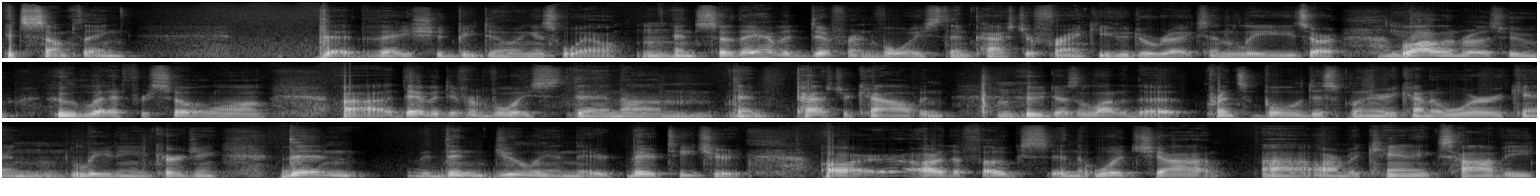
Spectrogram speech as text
It's something that they should be doing as well. Mm. And so they have a different voice than Pastor Frankie, who directs and leads, or Lylan Rose, who who led for so long. Uh, they have a different voice than um, than Pastor Calvin, Mm-hmm. who does a lot of the principal disciplinary kind of work and Mm-hmm. leading, encouraging. Then then Julian, their their teacher, are are the folks in the wood shop, uh, our mechanics, hobby,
